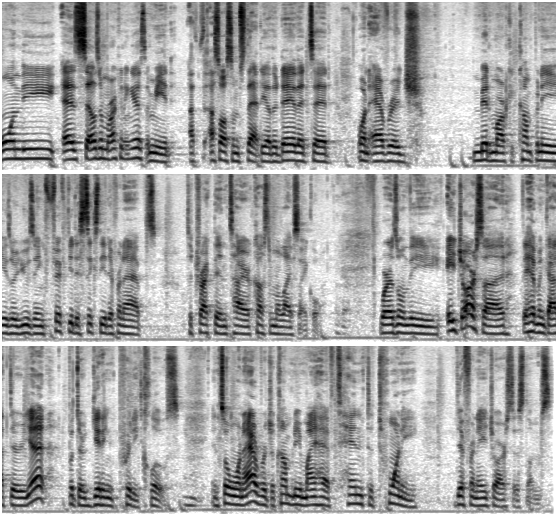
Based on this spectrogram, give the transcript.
on the as sales and marketing is. I mean, I, I saw some stat the other day that said on average mid-market companies are using 50 to 60 different apps to track the entire customer lifecycle. Whereas on the HR side, they haven't got there yet, but they're getting pretty close. And so, on average, a company might have 10 to 20 different HR systems.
